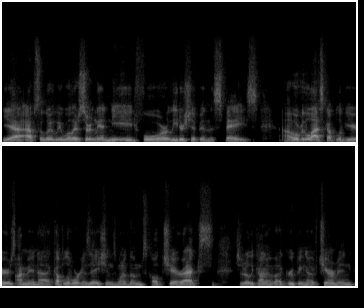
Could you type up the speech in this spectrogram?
Yeah, absolutely. Well, there's certainly a need for leadership in the space. Uh, over the last couple of years, I'm in a couple of organizations. One of them is called Chair X, which is really kind of a grouping of chairmen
